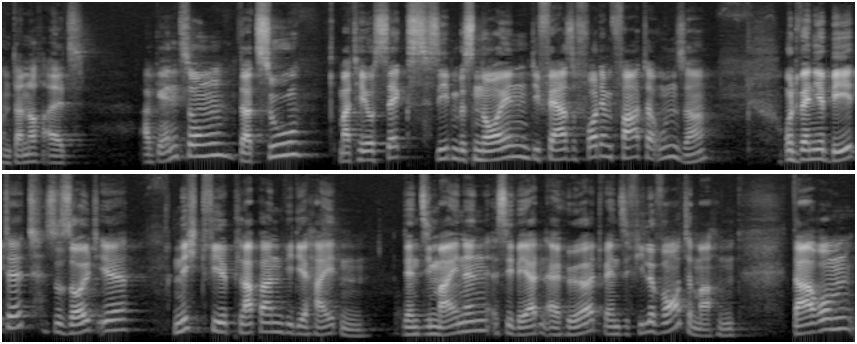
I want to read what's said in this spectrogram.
Und dann noch als Ergänzung dazu Matthäus 6, 7 bis 9, die Verse vor dem Vater unser. Und wenn ihr betet, so sollt ihr nicht viel plappern wie die Heiden, denn sie meinen, sie werden erhört, wenn sie viele Worte machen. Darum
